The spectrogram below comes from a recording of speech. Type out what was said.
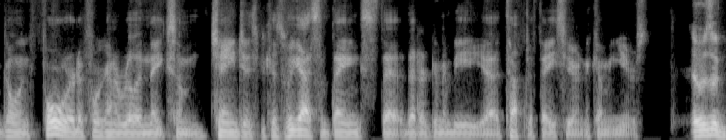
going forward if we're going to really make some changes because we got some things that that are going to be uh, tough to face here in the coming years. It was a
